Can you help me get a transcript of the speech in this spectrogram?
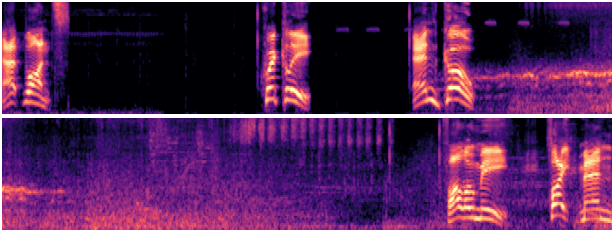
At once! Quickly! And go! Follow me! Fight, men!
